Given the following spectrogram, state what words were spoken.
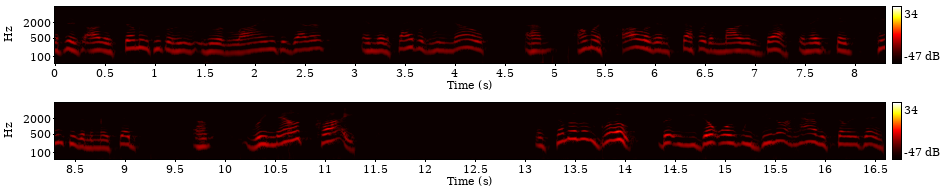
if there's oh, there's so many people who, who are lying together, and the disciples we know um, almost all of them suffered a martyr's death, and they, they came to them and they said, um, renounce Christ. And some of them broke, but you don't. What we do not have is somebody saying,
